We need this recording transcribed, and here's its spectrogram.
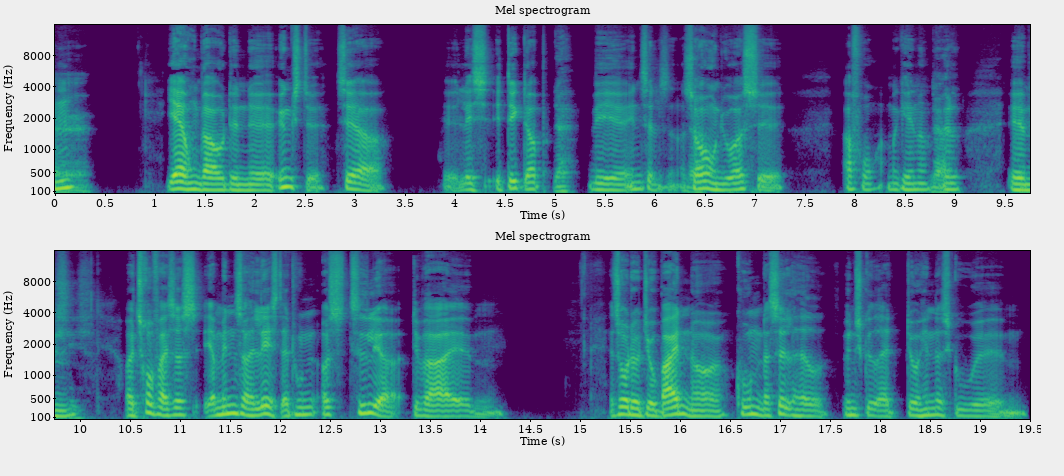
Mhm. Øh, Ja, hun var jo den øh, yngste til at øh, læse et digt op Ja. ved øh, indsættelsen. Og så Ja. var hun jo også øh, afroamerikaner, Ja, vel? Øhm, præcis. og jeg tror faktisk også, jeg mindes at have læst, at hun også tidligere, det var, øhm, jeg tror det var Joe Biden og konen, der selv havde ønsket, at det var hende, der skulle øhm,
